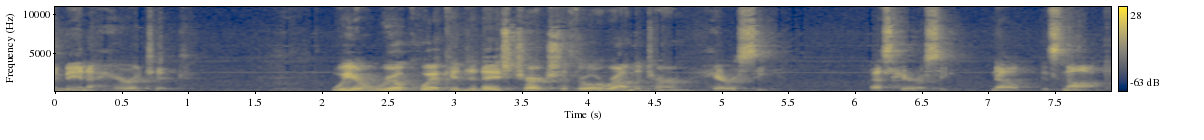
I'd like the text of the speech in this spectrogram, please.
and being a heretic. We are real quick in today's church to throw around the term heresy. That's heresy. No, it's not.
